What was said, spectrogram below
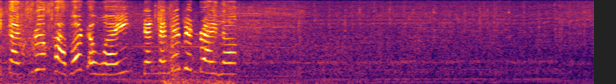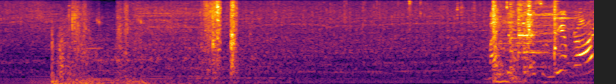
ีการเคลือบคาร์บอนเอาไว้ ดังนั้นไม่เป็นไรหรอก มันจุดกระสุดเรียบร้อย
